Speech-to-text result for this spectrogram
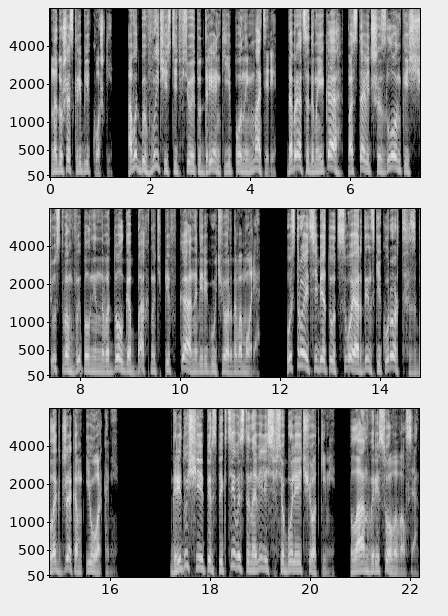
На душе скребли кошки. А вот бы вычистить всю эту дрянь к японной матери, добраться до маяка, поставить шезлонг и с чувством выполненного долга бахнуть пивка на берегу Черного моря. Устроить себе тут свой ордынский курорт с блэкджеком и орками. Грядущие перспективы становились все более четкими. План вырисовывался.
